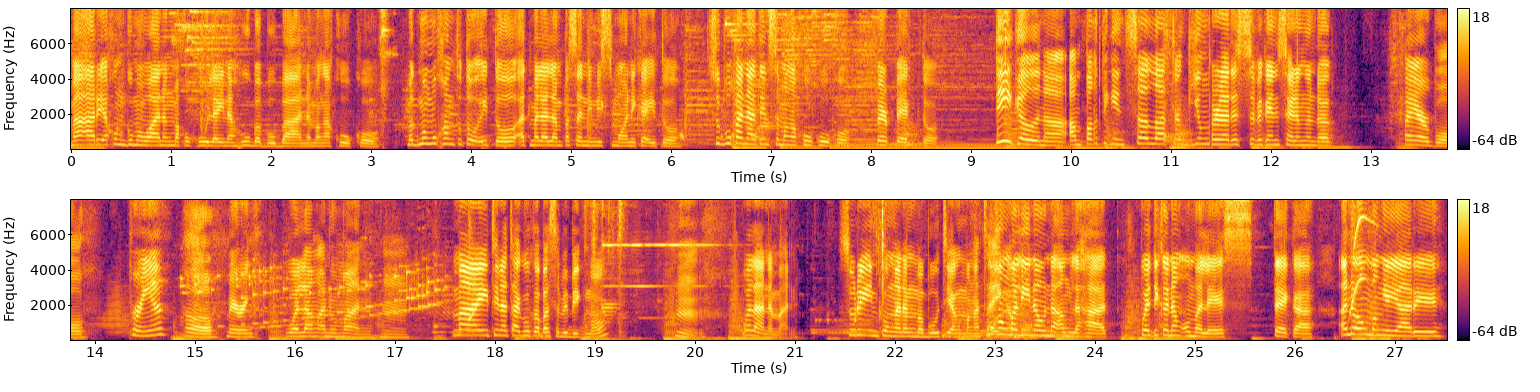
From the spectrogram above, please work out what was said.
Maaari akong gumawa ng makukulay na huba-buba na mga kuko. Magmumukhang totoo ito at malalampasan ni Miss Monica ito. Subukan natin sa mga kuko ko. Perpekto. Tigil na ang pagtingin sa latrag yung... Para sa bigay sa ng dog. Fireball. Priya? Oh, Mering. Walang anuman. Hmm. May tinatago ka ba sa bibig mo? Hmm. Wala naman. Suriin ko nga ng mabuti ang mga tainga Mukhang malinaw na ang lahat. Pwede ka nang umalis. Teka, ano ang mangyayari?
